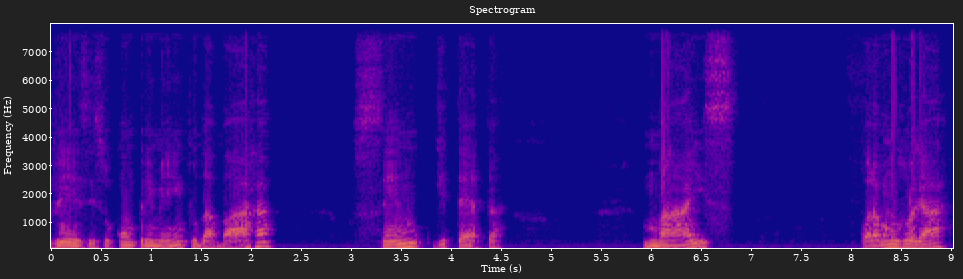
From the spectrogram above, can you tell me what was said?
vezes o comprimento da barra seno de θ. Mais, agora vamos olhar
